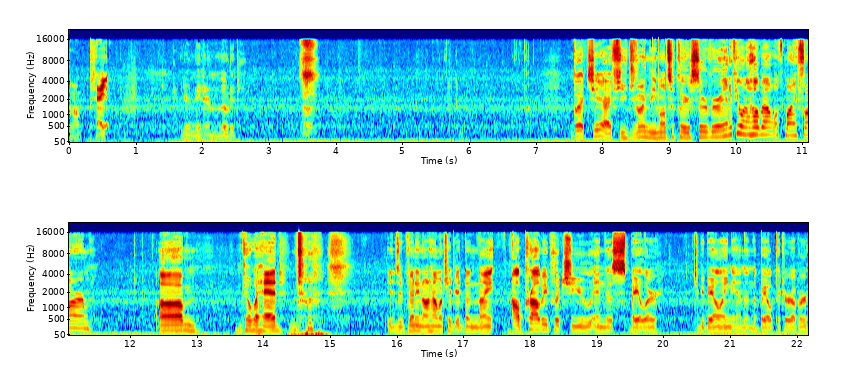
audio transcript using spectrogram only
I want to play it. You're needed and loaded. But yeah, if you join the multiplayer server and if you want to help out with my farm, um, go ahead. Depending on how much I get done tonight, I'll probably put you in this baler to be baling and then the bale picker upper.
